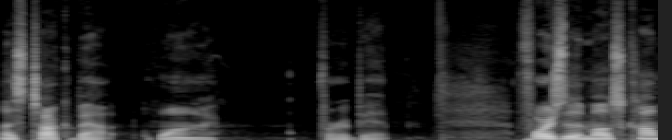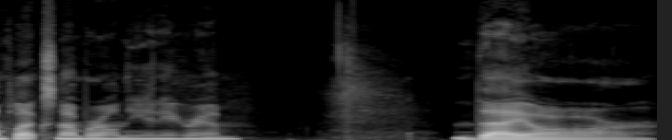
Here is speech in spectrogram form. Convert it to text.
let's talk about why for a bit. Fours are the most complex number on the Enneagram. They are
